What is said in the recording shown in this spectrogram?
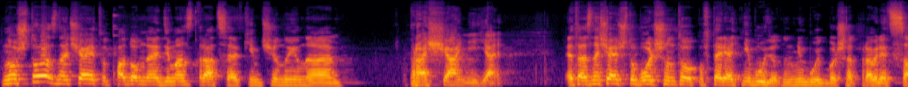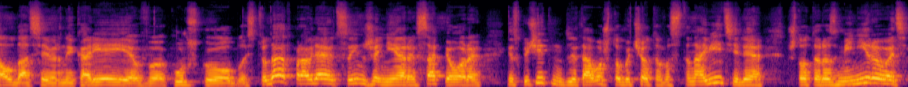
Но что означает вот подобная демонстрация Ким Чен Ына прощания? Это означает, что больше он этого повторять не будет. Он не будет больше отправлять солдат Северной Кореи в Курскую область. Туда отправляются инженеры, саперы, исключительно для того, чтобы что-то восстановить или что-то разминировать.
